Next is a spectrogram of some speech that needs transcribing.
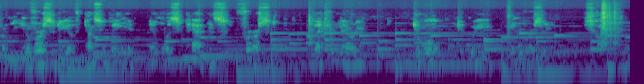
from the University of Pennsylvania and was Penn's first veterinary dual degree university scholar,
